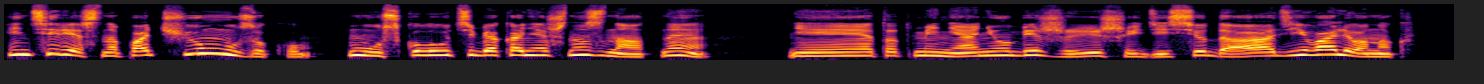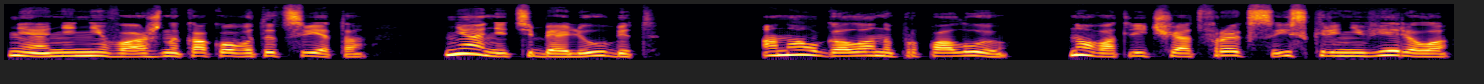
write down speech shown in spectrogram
«Интересно, под чью музыку? Мускулы у тебя, конечно, знатные. Нет, от меня не убежишь. Иди сюда, дьяволёнок. Няне неважно, какого ты цвета. Няня тебя любит». Она лгала напропалую, но, в отличие от Фрекса, искренне верила,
